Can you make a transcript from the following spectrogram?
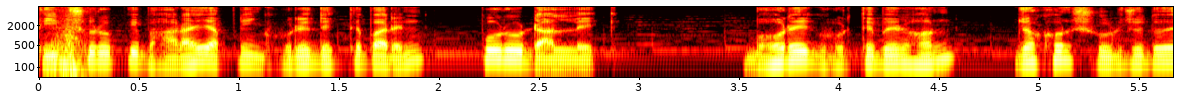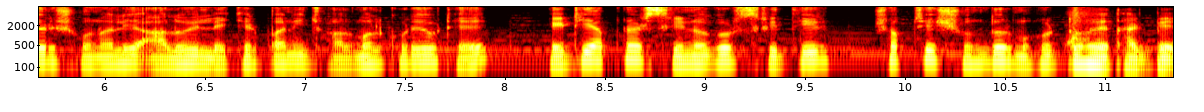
তিনশো রুপি ভাড়ায় আপনি ঘুরে দেখতে পারেন পুরো ডাল লেক। ভোরে ঘুরতে বের হন, যখন সূর্যোদয়ের সোনালি আলোয় লেকের পানি ঝলমল করে ওঠে, এটি আপনার শ্রীনগর স্মৃতির সবচেয়ে সুন্দর মুহূর্ত হয়ে থাকবে।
